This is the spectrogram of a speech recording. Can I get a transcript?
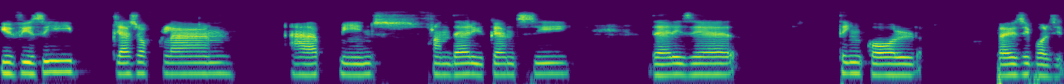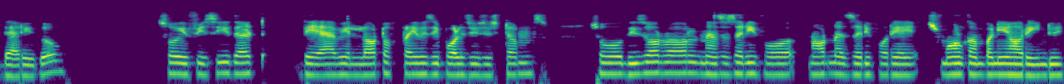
if you see clash of clan app means from there you can see there is a thing called privacy policy. There you go. So if you see that they have a lot of privacy policy systems so these are all necessary for not necessary for a small company or indie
